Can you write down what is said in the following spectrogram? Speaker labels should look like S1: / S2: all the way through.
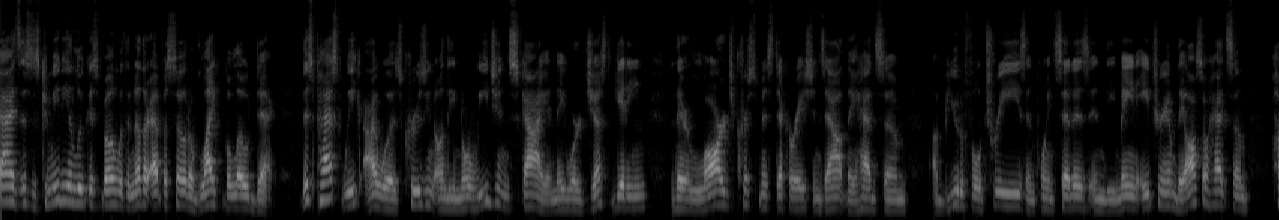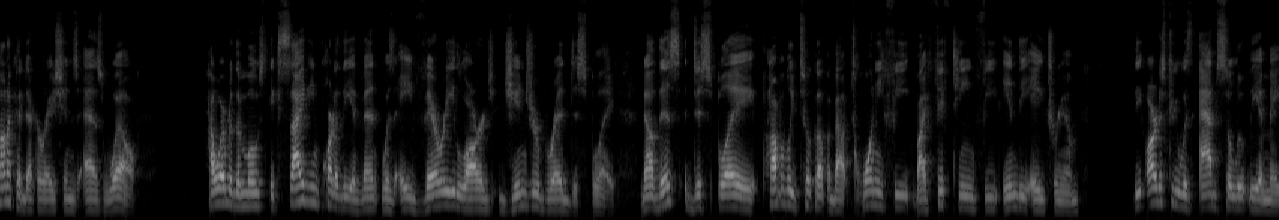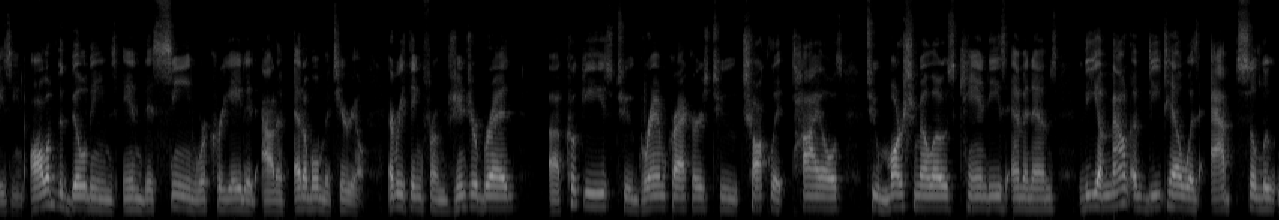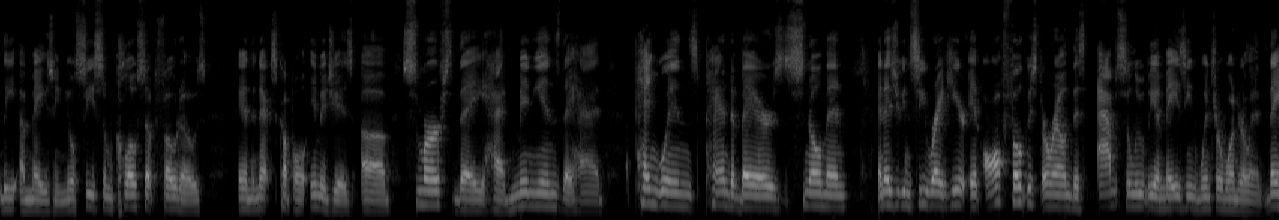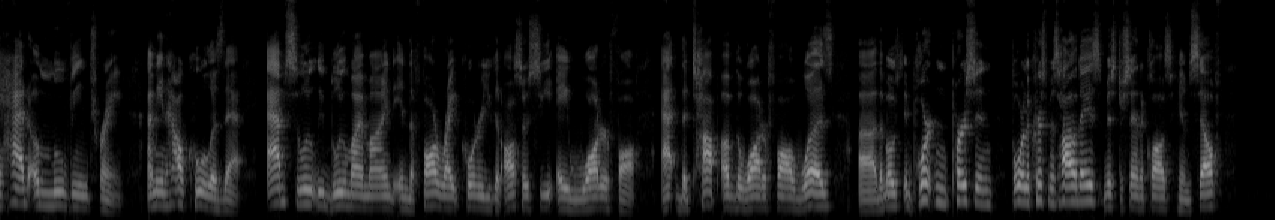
S1: this is comedian Lucas Bohn with another episode of Life Below Deck. This past week, I was cruising on the Norwegian sky, and they were just getting their large Christmas decorations out. They had some uh, beautiful trees and poinsettias in the main atrium. They also had some Hanukkah decorations as well. However, the most exciting part of the event was a very large gingerbread display. Now, this display probably took up about 20 feet by 15 feet in the atrium. The artistry was absolutely amazing. All of the buildings in this scene were created out of edible material. Everything from gingerbread uh, cookies to graham crackers to chocolate tiles to marshmallows, candies, M&Ms. The amount of detail was absolutely amazing. You'll see some close-up photos in the next couple images of Smurfs. They had minions, they had penguins, panda bears, snowmen. And as you can see right here, it all focused around this absolutely amazing winter wonderland. They had a moving train. I mean, how cool is that? Absolutely blew my mind. In the far right corner, you can also see a waterfall. At the top of the waterfall was uh, the most important person for the Christmas holidays, Mr. Santa Claus himself.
